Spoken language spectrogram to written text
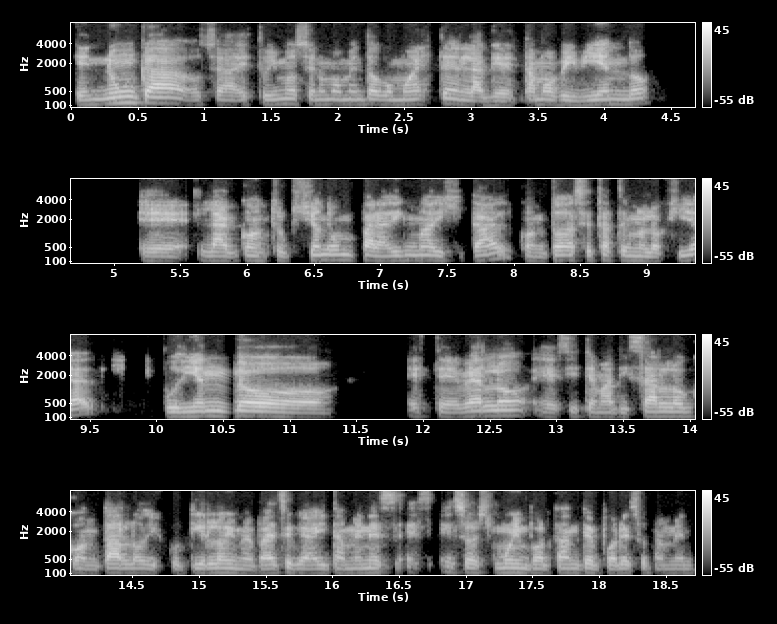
que nunca, o sea, estuvimos en un momento como este en la que estamos viviendo eh, la construcción de un paradigma digital con todas estas tecnologías, pudiendo este, verlo, eh, sistematizarlo, contarlo, discutirlo, y me parece que ahí también es, eso es muy importante, por eso también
